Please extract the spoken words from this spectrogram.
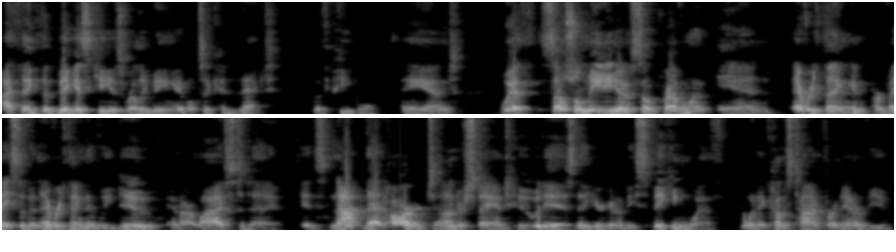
I think the biggest key is really being able to connect with people. And with social media so prevalent in everything and pervasive in everything that we do in our lives today, it's not that hard to understand who it is that you're going to be speaking with when it comes time for an interview.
